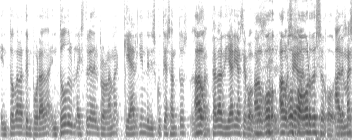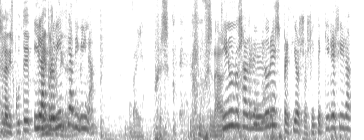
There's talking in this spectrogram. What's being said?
en toda la temporada, en toda la historia del programa, que alguien le discute a Santos la Al- faltada diaria a Segovia. algo- algo a favor de Segovia, Además, sí, se la discute. Y la provincia discutida. divina. Vaya, pues, pues nada. Tiene unos alrededores preciosos. Si te quieres ir a,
